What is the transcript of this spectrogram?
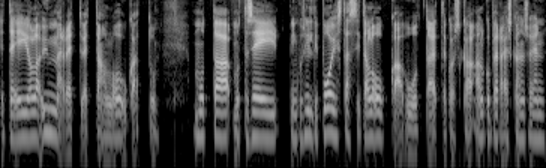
että ei olla ymmärretty, että on loukattu. mutta, mutta se ei niin kuin silti poista sitä loukkaavuutta, että koska alkuperäiskansojen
